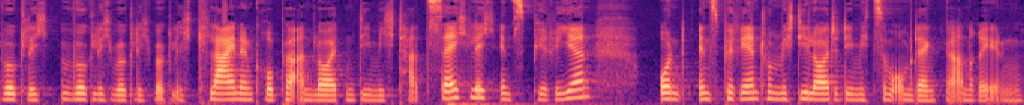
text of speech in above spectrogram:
wirklich, wirklich, wirklich, wirklich kleinen Gruppe an Leuten, die mich tatsächlich inspirieren. Und inspirieren tun mich die Leute, die mich zum Umdenken anregen.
